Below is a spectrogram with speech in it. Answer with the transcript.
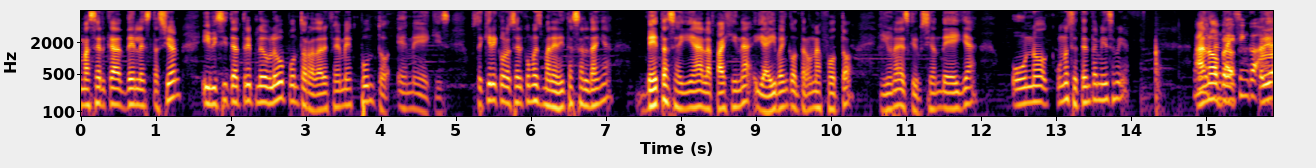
Más cerca de la estación y visita www.radarfm.mx. ¿Usted quiere conocer cómo es Marianita Saldaña? Vétase ahí a la página y ahí va a encontrar una foto y una descripción de ella. Uno, unos 70 mil, amiga. Ah, no, pero- 1.75. pero ya-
